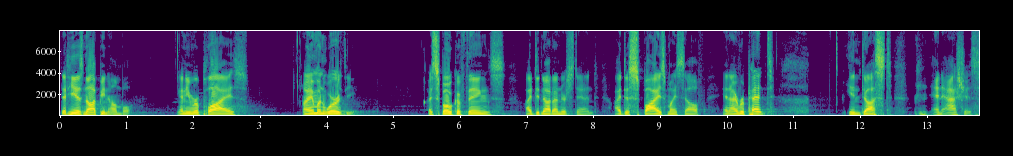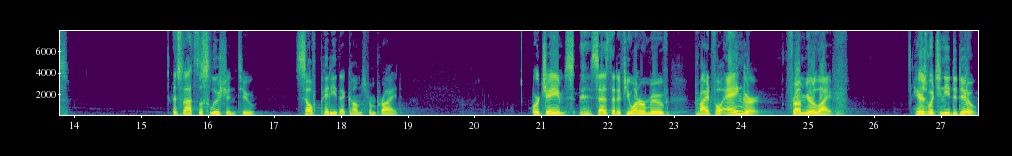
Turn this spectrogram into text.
that he has not been humble. And he replies, I am unworthy. I spoke of things I did not understand. I despise myself, and I repent in dust and ashes. And so that's the solution to self pity that comes from pride. Or James says that if you want to remove prideful anger from your life, here's what you need to do.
